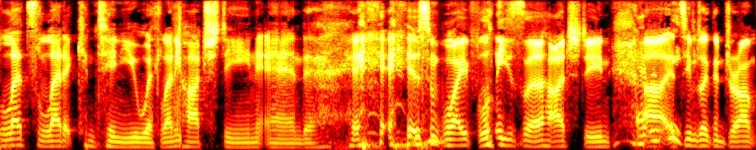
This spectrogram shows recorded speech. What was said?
let's let it continue with Lenny Hochstein and his wife Lisa Hochstein. Uh, it seems like the drama.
